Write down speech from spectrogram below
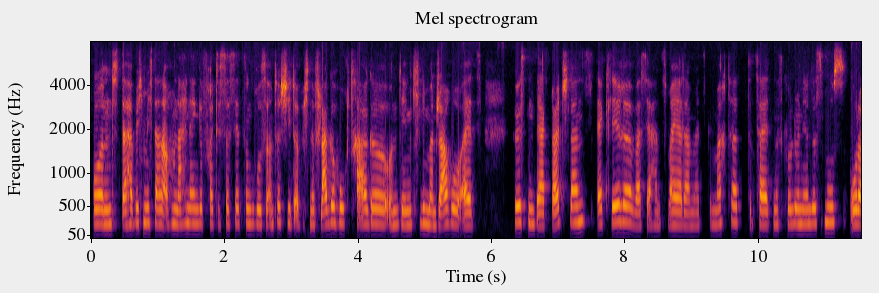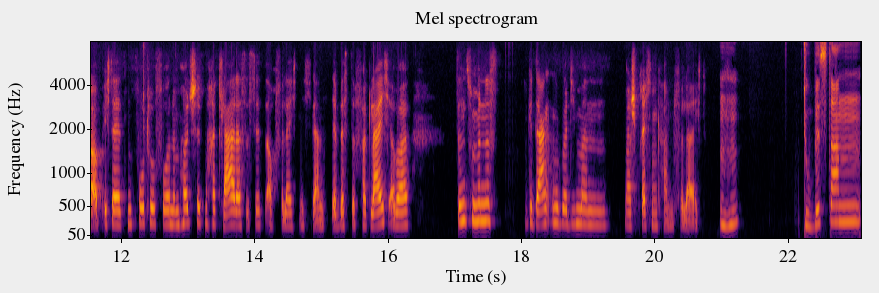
Und da habe ich mich dann auch im Nachhinein gefragt, ist das jetzt so ein großer Unterschied, ob ich eine Flagge hochtrage und den Kilimanjaro als höchsten Berg Deutschlands erkläre, was ja Hans Meyer damals gemacht hat zu Zeiten des Kolonialismus, oder ob ich da jetzt ein Foto vor einem Holzschild mache. Klar, das ist jetzt auch vielleicht nicht ganz der beste Vergleich, aber sind zumindest Gedanken, über die man mal sprechen kann vielleicht. Mhm. Du bist dann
